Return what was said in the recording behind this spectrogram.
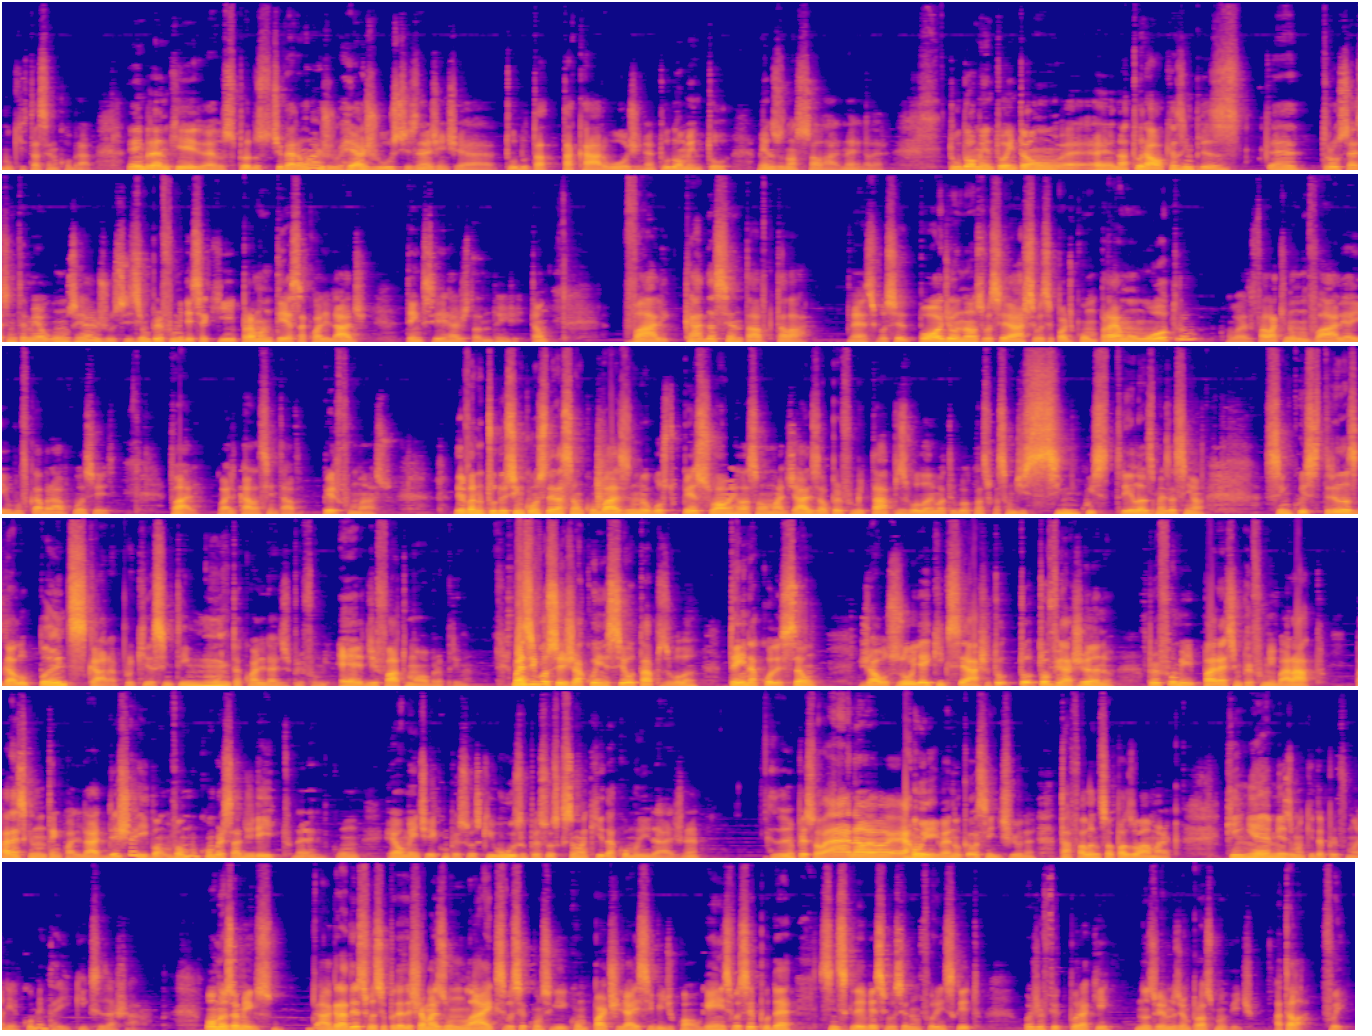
o que está sendo cobrado. Lembrando que é, os produtos tiveram reajustes, né, gente? É, tudo tá, tá caro hoje, né? Tudo aumentou, menos o nosso salário, né, galera? Tudo aumentou, então é, é natural que as empresas é, trouxessem também alguns reajustes. E um perfume desse aqui, para manter essa qualidade, tem que ser reajustado, não tem jeito. Então, vale cada centavo que está lá. Né? Se você pode ou não, se você acha, se você pode comprar um ou outro, vai falar que não vale, aí eu vou ficar bravo com vocês. Vale, vale cada centavo, perfumaço. Levando tudo isso em consideração, com base no meu gosto pessoal em relação ao Majalis, ao perfume Tapis Volant, eu atribuo a classificação de 5 estrelas, mas assim, ó, cinco estrelas galopantes, cara, porque assim tem muita qualidade de perfume. É de fato uma obra-prima. Mas e você já conheceu o Tapes Volant? Tem na coleção? Já usou? E aí, o que, que, você acha? Tô, tô, tô, viajando. O perfume parece um perfume barato? Parece que não tem qualidade? Deixa aí, vamos, vamos conversar direito, né? Com, realmente aí com pessoas que usam, pessoas que são aqui da comunidade, né? O pessoal, ah, não, é ruim, mas nunca o sentiu, né? Tá falando só pra zoar a marca. Quem é mesmo aqui da perfumaria, comenta aí o que, que vocês acharam. Bom, meus amigos, agradeço se você puder deixar mais um like, se você conseguir compartilhar esse vídeo com alguém, se você puder se inscrever se você não for inscrito. Hoje eu fico por aqui. Nos vemos em um próximo vídeo. Até lá. Fui.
